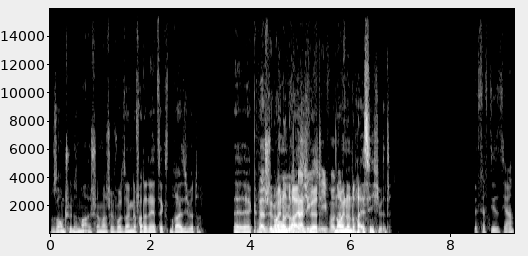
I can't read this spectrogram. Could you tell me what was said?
Das ist auch ein schönes Mal. Ich wollte sagen, der Vater, der jetzt 36 wird. Äh, Quatsch, auch locker 39 nicht. wird. Ich wollte 39 wird. Ist das dieses Jahr?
